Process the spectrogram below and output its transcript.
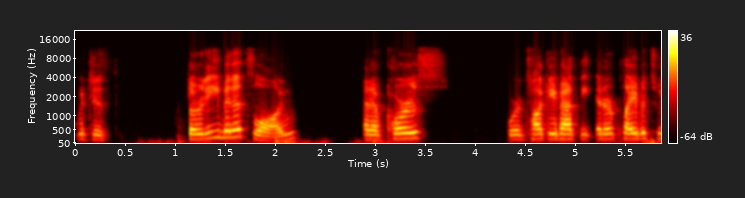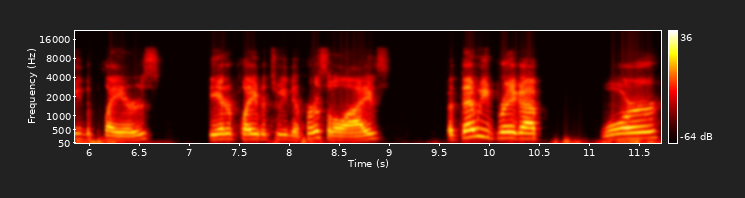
which is 30 minutes long. And of course, we're talking about the interplay between the players, the interplay between their personal lives. But then we bring up war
